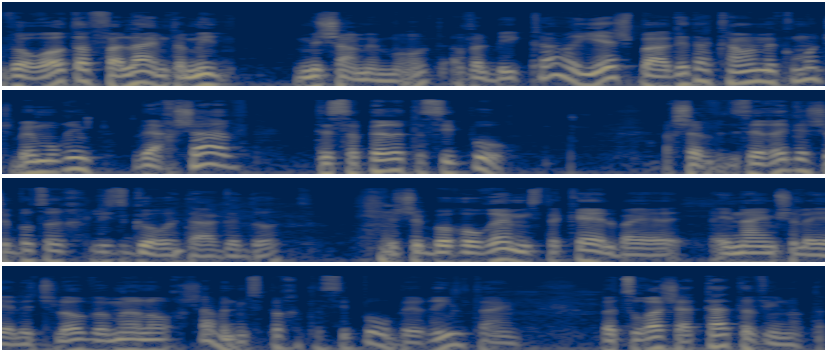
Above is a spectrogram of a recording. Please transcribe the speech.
והוראות הפעלה הן תמיד משעממות, אבל בעיקר יש בהגדה כמה מקומות שבהם אומרים, ועכשיו תספר את הסיפור. עכשיו, זה רגע שבו צריך לסגור את האגדות, ושבו הורה מסתכל בעיניים של הילד שלו ואומר לו, עכשיו אני מספר לך את הסיפור ב-real time, בצורה שאתה תבין אותה.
